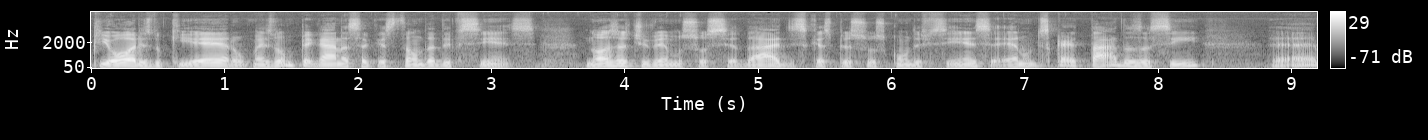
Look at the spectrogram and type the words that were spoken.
piores do que eram. Mas vamos pegar nessa questão da deficiência. Nós já tivemos sociedades que as pessoas com deficiência eram descartadas assim, é,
